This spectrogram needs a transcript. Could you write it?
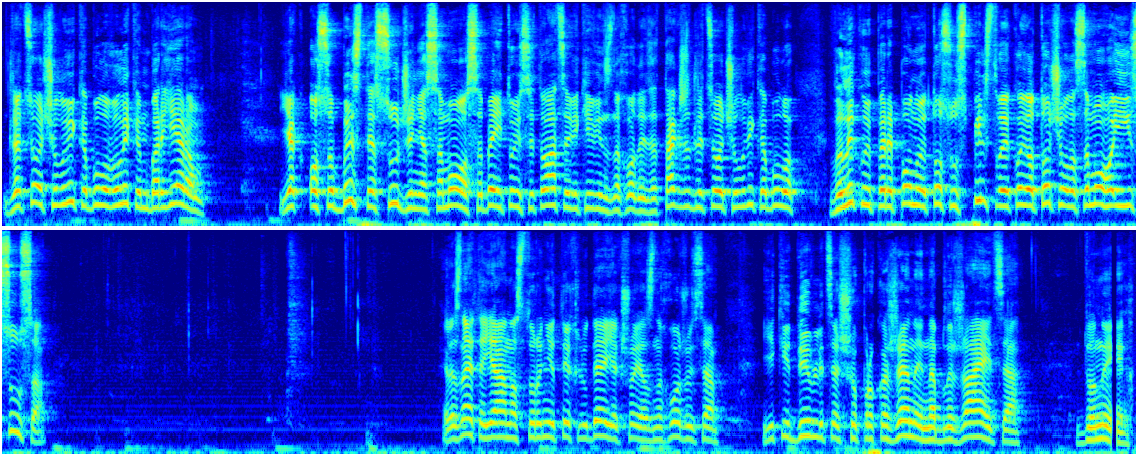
для цього чоловіка було великим бар'єром як особисте судження самого себе і тої ситуації, в якій він знаходиться. Також для цього чоловіка було великою перепоною то суспільство, яке оточувало самого Ісуса. І ви знаєте, я на стороні тих людей, якщо я знаходжуся, які дивляться, що прокажений наближається до них.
